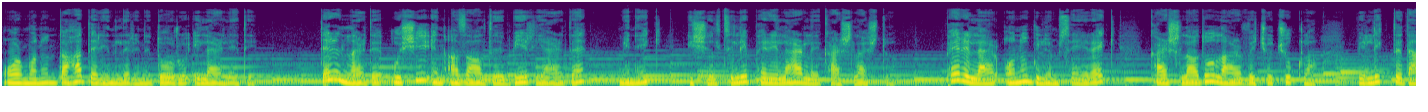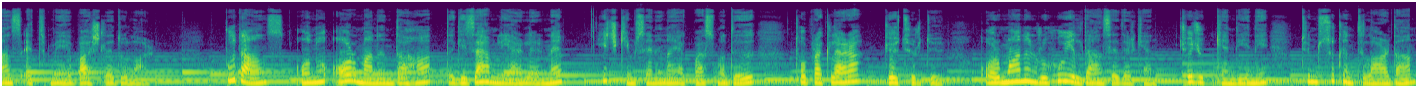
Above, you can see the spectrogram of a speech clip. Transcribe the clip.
ormanın daha derinlerini doğru ilerledi. Derinlerde ışığın azaldığı bir yerde minik, ışıltılı perilerle karşılaştı. Periler onu gülümseyerek karşıladılar ve çocukla birlikte dans etmeye başladılar. Bu dans onu ormanın daha da gizemli yerlerine hiç kimsenin ayak basmadığı topraklara götürdü. Ormanın ruhu il dans ederken çocuk kendini tüm sıkıntılardan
